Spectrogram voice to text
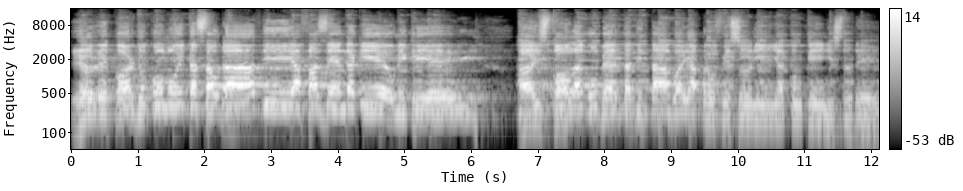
Eu recordo com muita saudade a fazenda que eu me criei. A escola coberta de tábua e a professorinha com quem estudei.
